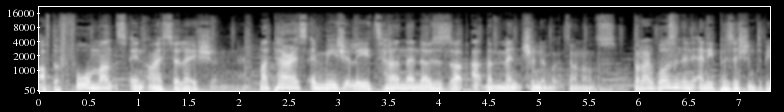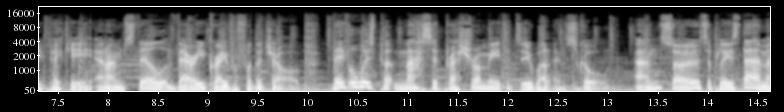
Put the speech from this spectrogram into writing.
after four months in isolation. My parents immediately turned their noses up at the mention of McDonald's, but I wasn't in any position to be picky and I'm still very grateful for the job. They've always put massive pressure on me to do well in school, and so to please them,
